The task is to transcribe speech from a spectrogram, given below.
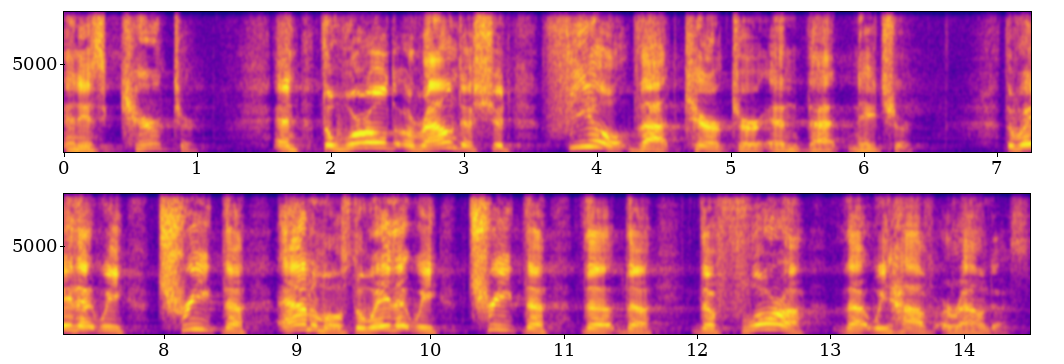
and his character. And the world around us should feel that character and that nature. The way that we treat the animals, the way that we treat the, the, the, the flora that we have around us.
